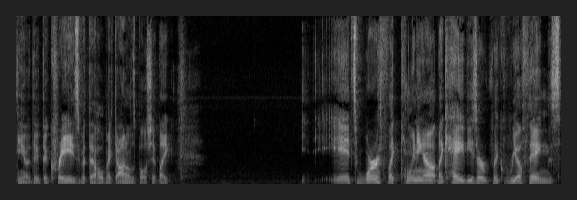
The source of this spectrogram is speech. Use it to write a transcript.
you know the the craze with the whole McDonald's bullshit like it's worth like pointing out like hey these are like real things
